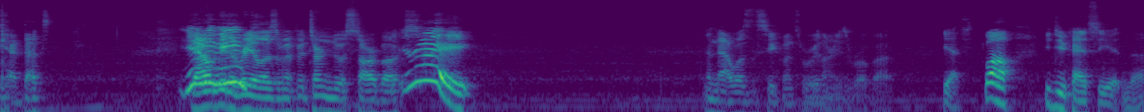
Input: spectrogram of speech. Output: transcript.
Yeah, that's you that would what be the realism if it turned into a Starbucks. right. And that was the sequence where we learned he's a robot. Yes. Well, you do kind of see it in the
